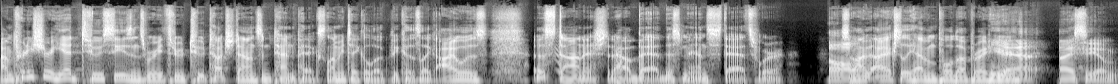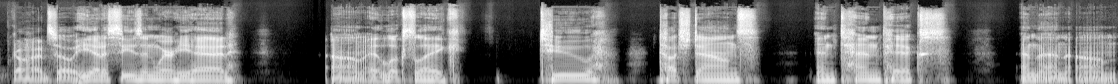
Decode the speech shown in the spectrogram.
I'm pretty sure he had two seasons where he threw two touchdowns and 10 picks. Let me take a look because, like, I was astonished at how bad this man's stats were. Oh, So I, I actually have him pulled up right here. yeah. I see him. Go ahead. So he had a season where he had, um, it looks like two touchdowns and 10 picks. And then um,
